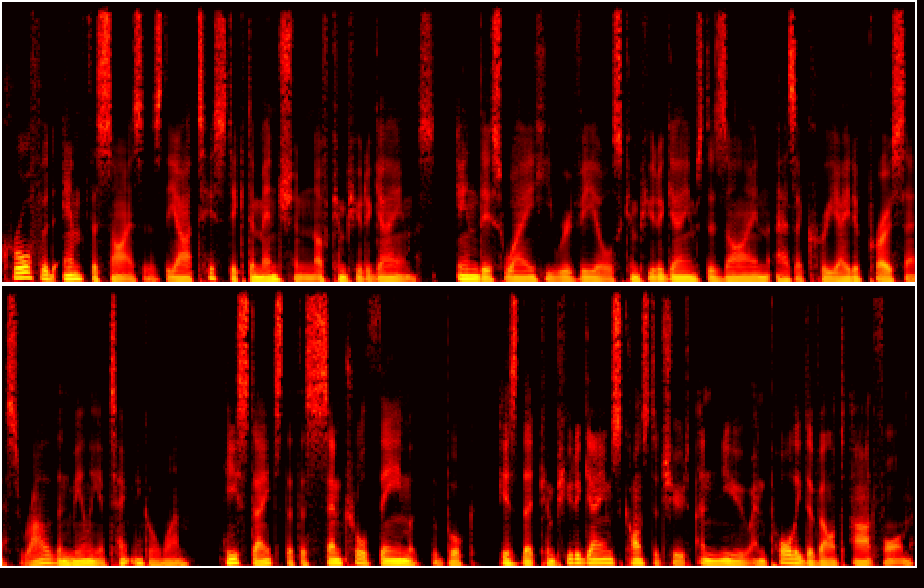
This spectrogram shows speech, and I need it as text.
Crawford emphasizes the artistic dimension of computer games. In this way, he reveals computer games design as a creative process rather than merely a technical one. He states that the central theme of the book is that computer games constitute a new and poorly developed art form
